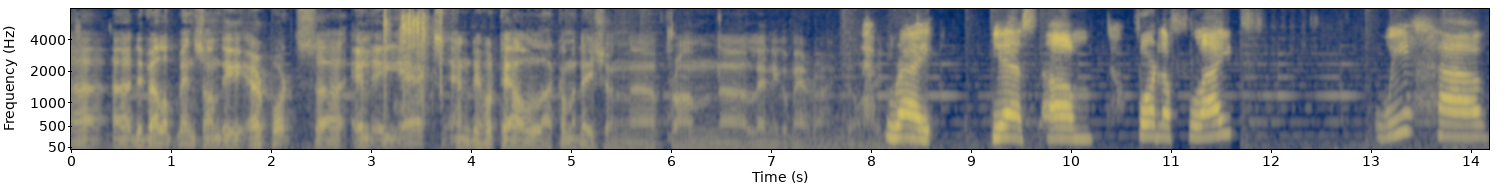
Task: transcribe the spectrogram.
Uh, developments on the airports, uh, LAX, and the hotel accommodation uh, from uh, Lenny Gomera. Right. Yes. Um, for the flights, we have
